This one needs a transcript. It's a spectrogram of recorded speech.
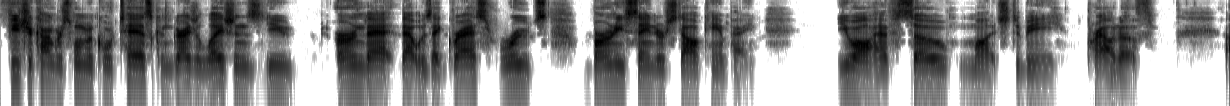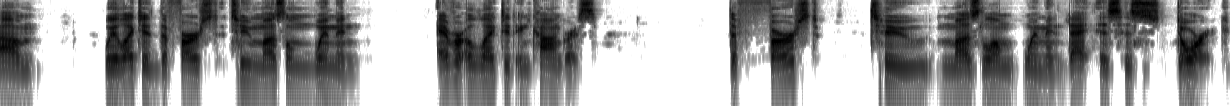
future Congresswoman Cortez, congratulations. You earned that. That was a grassroots Bernie Sanders style campaign. You all have so much to be proud of. Um, we elected the first two Muslim women ever elected in Congress. The first two Muslim women. That is historic.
